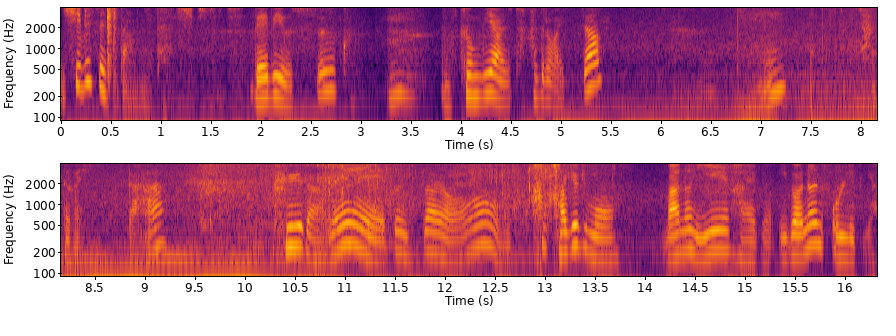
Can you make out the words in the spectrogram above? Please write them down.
12cm 나옵니다. 12cm. 메비우스 금. 음, 금이 아주 잘 들어가 있죠? 자, 이렇게 잘 들어가 있습니다. 그 다음에 또 있어요. 가격이 뭐 만원 이하의 가격. 이거는 올리비아.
